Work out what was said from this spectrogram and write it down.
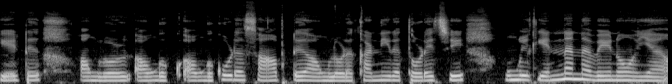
கேட்டு அவங்களோ அவங்க அவங்க கூட சாப்பிட்டு அவங்களோட கண்ணீரை துடைச்சி உங்களுக்கு என்னென்ன வேணும்? என்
